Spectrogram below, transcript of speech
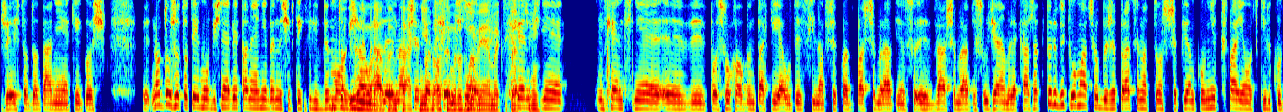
że jest to dodanie jakiegoś, no dużo tutaj mówić, no ja wie pan, ja nie będę się w tej chwili wymądrzał, To innym razem, tak, niech o tym rozmawiają eksperci. Chętnie, chętnie y, posłuchałbym takiej audycji, na przykład w waszym radiu, w waszym radiu z udziałem lekarza, który wytłumaczyłby, że prace nad tą szczepionką nie trwają od kilku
